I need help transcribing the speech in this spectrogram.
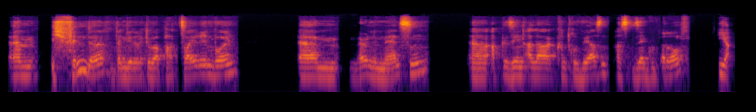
Ähm, ich finde, wenn wir direkt über Part 2 reden wollen, ähm, Marilyn Manson, äh, abgesehen aller Kontroversen, passt sehr gut darauf. Ja.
